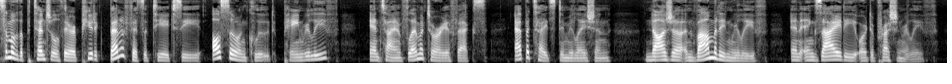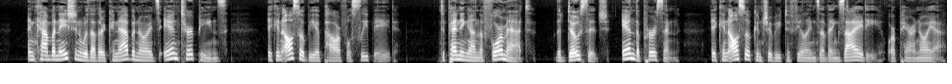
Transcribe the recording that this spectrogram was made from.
Some of the potential therapeutic benefits of THC also include pain relief, anti inflammatory effects, appetite stimulation, nausea and vomiting relief, and anxiety or depression relief. In combination with other cannabinoids and terpenes, it can also be a powerful sleep aid. Depending on the format, the dosage, and the person, it can also contribute to feelings of anxiety or paranoia,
